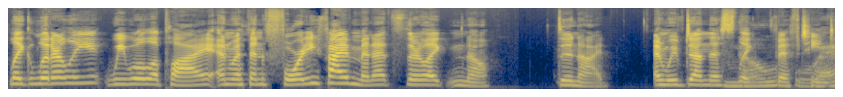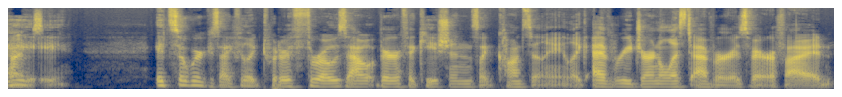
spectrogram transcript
Like literally, we will apply and within 45 minutes they're like, "No, denied." And we've done this no like 15 way. times. It's so weird because I feel like Twitter throws out verifications like constantly. Like every journalist ever is verified.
